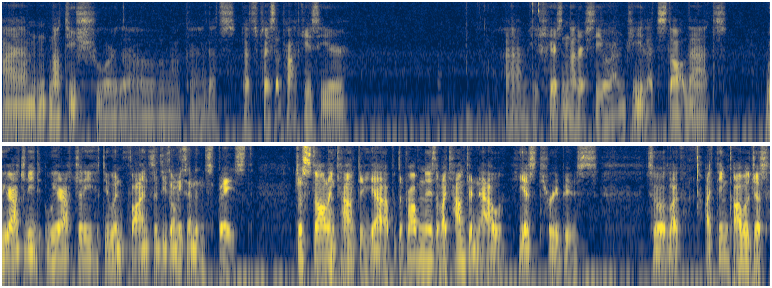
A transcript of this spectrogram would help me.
I'm not too sure though. Okay, let's let's place Apaches here. Um, here's another ZOMG. Let's stall that. We are actually we are actually doing fine since he's only sending in space. Just stall and counter, yeah. But the problem is, if I counter now, he has three boosts. So like, I think I will just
